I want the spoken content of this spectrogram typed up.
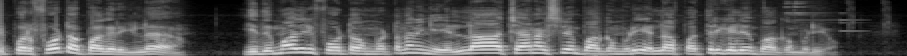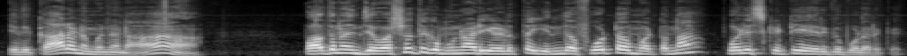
இப்போ ஒரு ஃபோட்டோ பார்க்குறீங்களா இது மாதிரி ஃபோட்டோ மட்டும் தான் நீங்கள் எல்லா சேனல்ஸ்லையும் பார்க்க முடியும் எல்லா பத்திரிகையிலையும் பார்க்க முடியும். இது காரணம் என்னென்னா பதினஞ்சு வருஷத்துக்கு முன்னாடி எடுத்த இந்த ஃபோட்டோ மட்டும்தான் போலீஸ்கிட்டே இருக்கு போல இருக்குது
